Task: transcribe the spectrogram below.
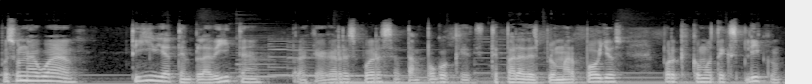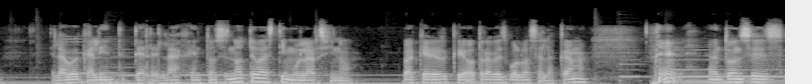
Pues un agua tibia, templadita, para que agarres fuerza. Tampoco que te para desplumar pollos, porque como te explico, el agua caliente te relaja, entonces no te va a estimular, sino va a querer que otra vez vuelvas a la cama. entonces,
